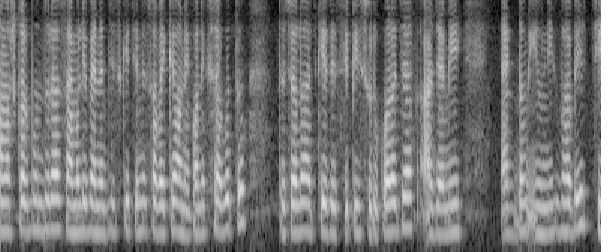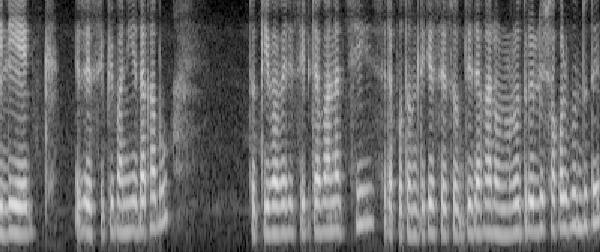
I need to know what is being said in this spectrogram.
নমস্কার বন্ধুরা, শ্যামলী ব্যানার্জিস কিচেনে সবাইকে অনেক অনেক স্বাগত। তো চলো আজকে রেসিপি শুরু করা যাক। আজ আমি একদম ইউনিকভাবে চিলি এগ রেসিপি বানিয়ে দেখাবো। তো কীভাবে রেসিপিটা বানাচ্ছি, সেটা প্রথম থেকে শেষ অবধি দেখার অনুরোধ রইল সকল বন্ধুদের।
